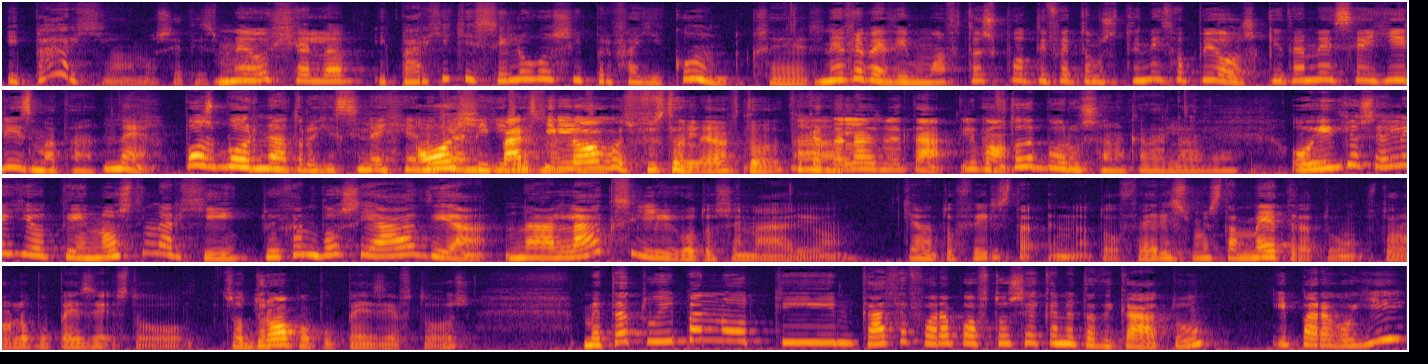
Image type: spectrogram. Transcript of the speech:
Υπάρχει όμως εθισμός. Ναι, όχι, αλλά. Υπάρχει και σύλλογος υπερφαγικών, το ξέρεις. Ναι, βρε παιδί μου, αυτός που υποτίθεται όμως ότι είναι ηθοποιός και ήταν σε γυρίσματα. Ναι. Πώς μπορεί να τρώγει συνέχεια να Όχι, κάνει υπάρχει γυρίσματα; λόγος που στο λέω αυτό. Θα Α. καταλάβεις μετά. Λοιπόν, Αυτό δεν μπορούσα να καταλάβω. Ο ίδιος έλεγε ότι ενώ στην αρχή του είχαν δώσει άδεια να αλλάξει λίγο το σενάριο και να το φέρεις στα, να το φέρεις ας πούμε, στα μέτρα του, στο ρόλο που παίζει, στο, στον τρόπο που παίζει αυτός. Μετά του είπαν ότι κάθε φορά που αυτός έκανε τα δικά του, η παραγωγή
